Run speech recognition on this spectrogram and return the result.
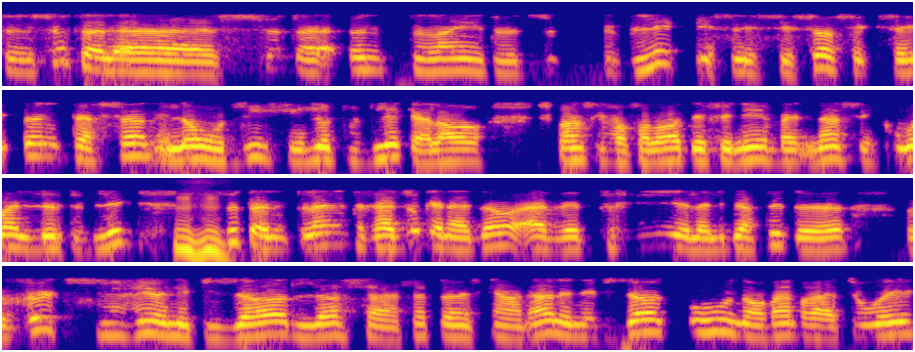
c'est suite à, la, suite à une plainte du public, et c'est c'est ça, c'est que c'est une personne, et là on dit c'est le public, alors je pense qu'il va falloir définir maintenant c'est quoi le public. Suite à une plainte, Radio-Canada avait pris la liberté de retirer un épisode. Là, ça a fait un scandale. Un épisode où Norman Bratoué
